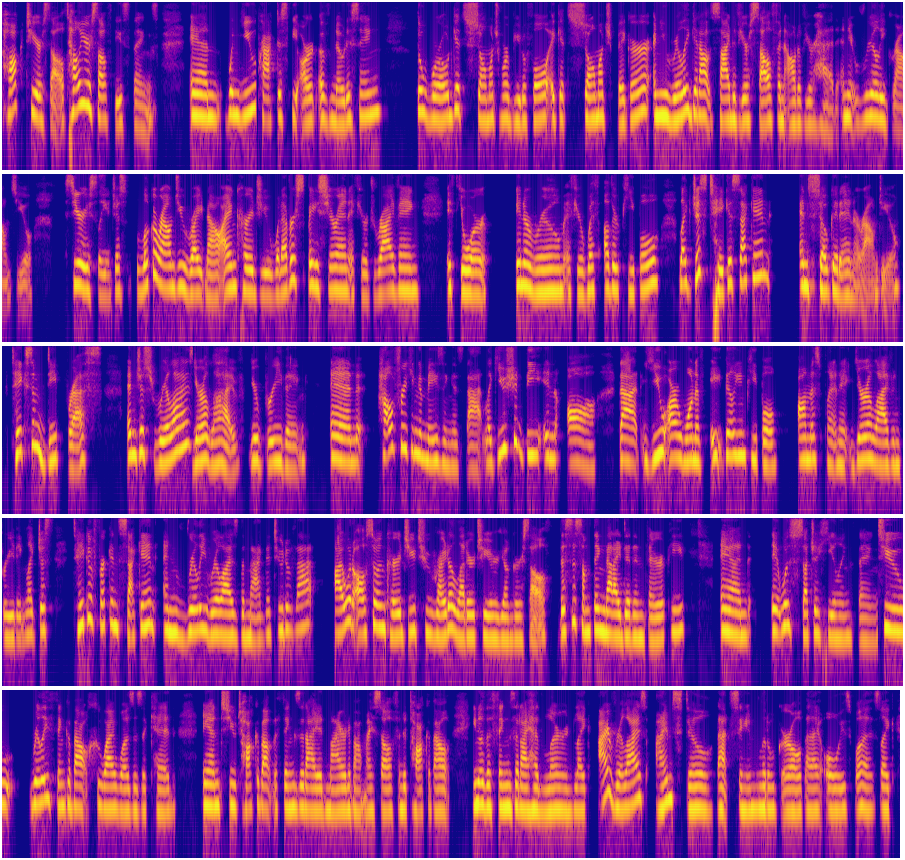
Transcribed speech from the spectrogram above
talk to yourself, tell yourself these things. And when you practice the art of noticing, the world gets so much more beautiful. It gets so much bigger, and you really get outside of yourself and out of your head, and it really grounds you. Seriously, just look around you right now. I encourage you, whatever space you're in, if you're driving, if you're in a room, if you're with other people, like just take a second and soak it in around you. Take some deep breaths and just realize you're alive, you're breathing. And how freaking amazing is that? Like, you should be in awe that you are one of 8 billion people on this planet. You're alive and breathing. Like, just take a freaking second and really realize the magnitude of that. I would also encourage you to write a letter to your younger self. This is something that I did in therapy, and it was such a healing thing to really think about who I was as a kid and to talk about the things that I admired about myself and to talk about, you know, the things that I had learned. Like, I realize I'm still that same little girl that I always was. Like,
